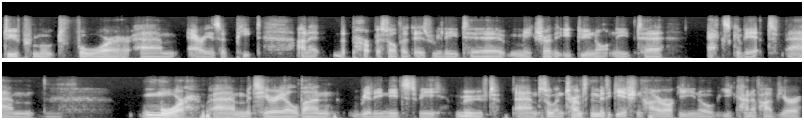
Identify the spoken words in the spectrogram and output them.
do promote for um, areas of peat. And it the purpose of it is really to make sure that you do not need to excavate um, mm more um, material than really needs to be moved. Um, so in terms of the mitigation hierarchy, you know, you kind of have your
